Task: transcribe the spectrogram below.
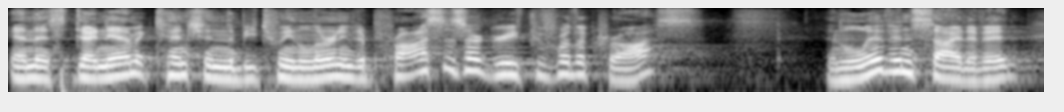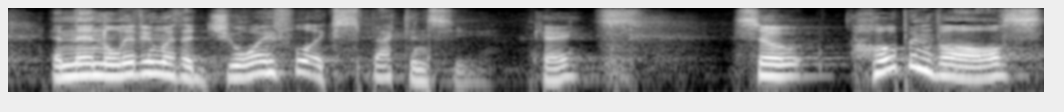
And this dynamic tension between learning to process our grief before the cross and live inside of it, and then living with a joyful expectancy. Okay? So, hope involves,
